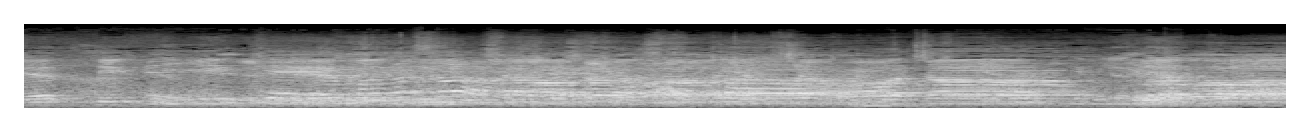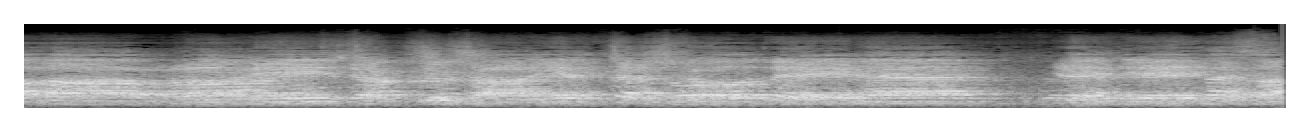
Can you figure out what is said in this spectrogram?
यद्दिक्ये मनसा शास्त्रवाचा यद्वा प्राणे चक्षुषा यच्च श्रोत्रेण यद्वेतसा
